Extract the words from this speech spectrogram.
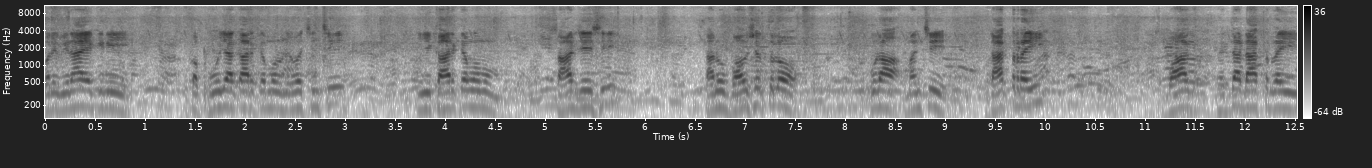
మరి వినాయకుని ఒక పూజా కార్యక్రమం నిర్వచించి ఈ కార్యక్రమం స్టార్ట్ చేసి తను భవిష్యత్తులో కూడా మంచి డాక్టర్ అయ్యి బాగా పెద్ద డాక్టర్ అయ్యి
